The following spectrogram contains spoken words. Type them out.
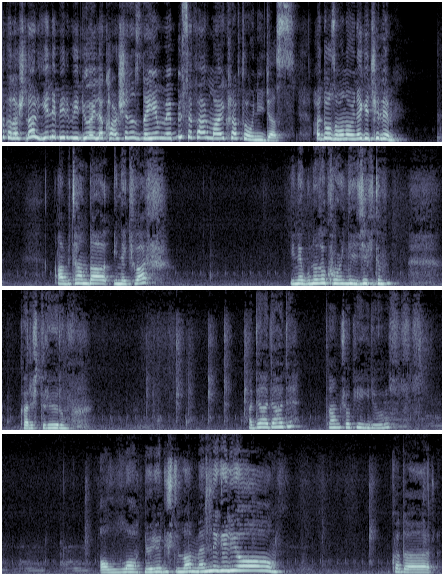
arkadaşlar yeni bir video ile karşınızdayım ve bu sefer Minecraft oynayacağız. Hadi o zaman oyuna geçelim. Aa, bir tane daha inek var. Yine buna da koyun diyecektim. Karıştırıyorum. Hadi hadi hadi. Tam çok iyi gidiyoruz. Allah nereye düştüm lan ben de geliyorum. Bu kadar.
